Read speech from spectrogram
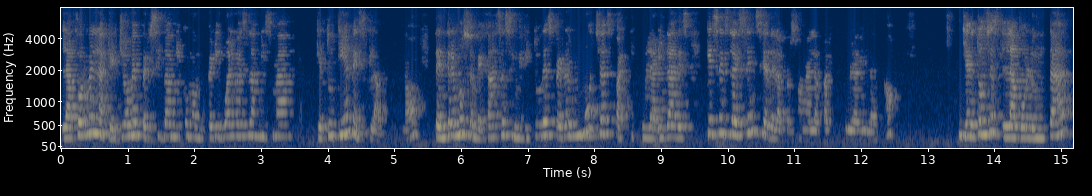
la forma en la que yo me perciba a mí como mujer igual no es la misma que tú tienes, claro, ¿no? Tendremos semejanzas, similitudes, pero hay muchas particularidades, que esa es la esencia de la persona, la particularidad, ¿no? Y entonces la voluntad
